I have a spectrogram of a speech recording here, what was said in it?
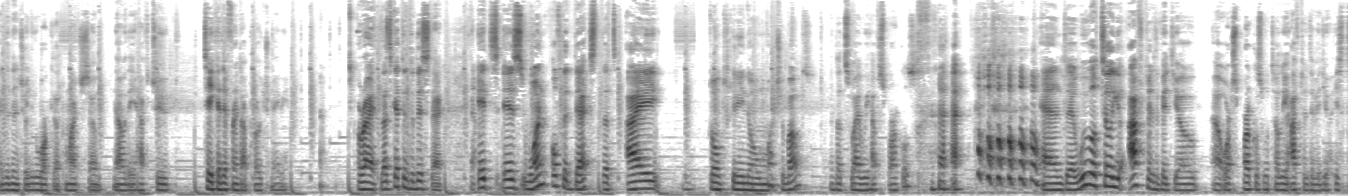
and didn't really work that much. So now they have to take a different approach, maybe. All right, let's get into this deck. Yeah. It is one of the decks that I don't really know much about. And that's why we have sparkles. and uh, we will tell you after the video, uh, or Sparkles will tell you after the video his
